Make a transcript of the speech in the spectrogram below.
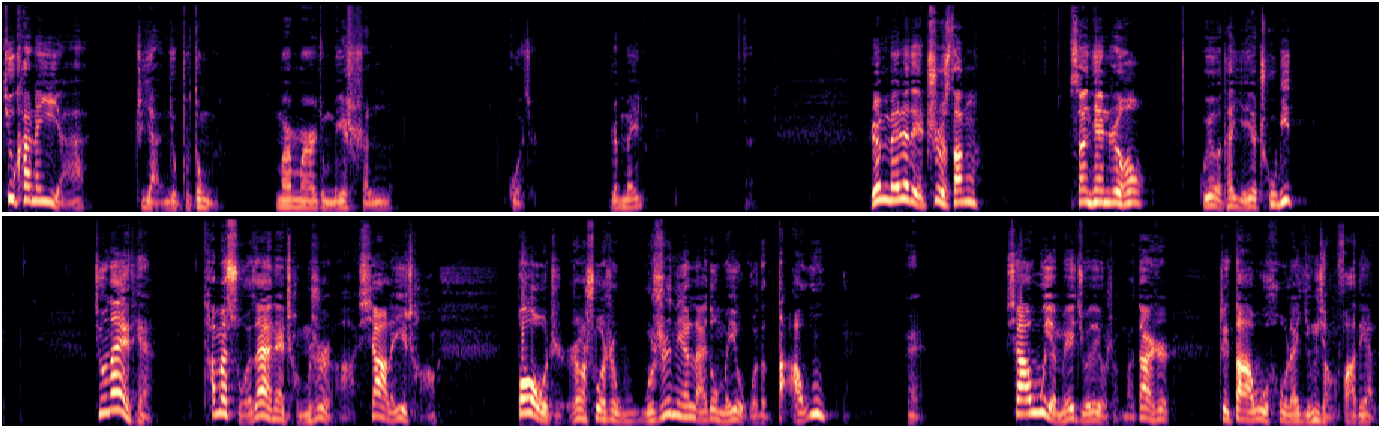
就看那一眼，这眼睛就不动了，慢慢就没神了，过去了，人没了。人没了得治丧啊。三天之后，鬼友他爷爷出殡，就那天。他们所在那城市啊，下了一场报纸上说是五十年来都没有过的大雾。哎，下雾也没觉得有什么，但是这大雾后来影响发电了，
